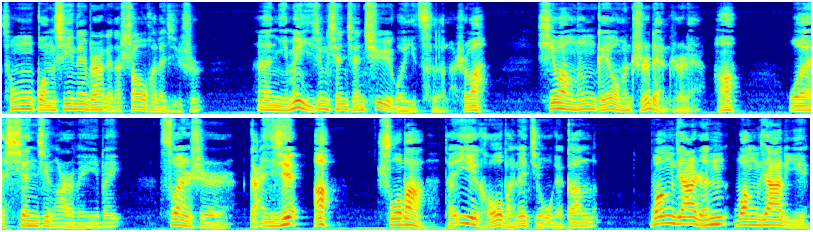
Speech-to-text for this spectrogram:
从广西那边给他捎回来几支。嗯，你们已经先前去过一次了，是吧？希望能给我们指点指点。”啊，我先敬二位一杯，算是感谢啊！说罢，他一口把那酒给干了。汪家人、汪家里、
